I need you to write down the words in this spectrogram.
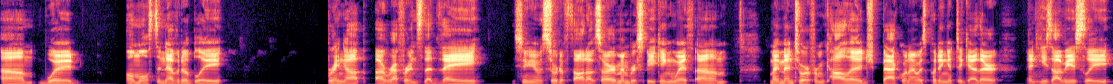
um, would almost inevitably bring up a reference that they you know sort of thought of. So I remember speaking with um, my mentor from college back when I was putting it together, and he's obviously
